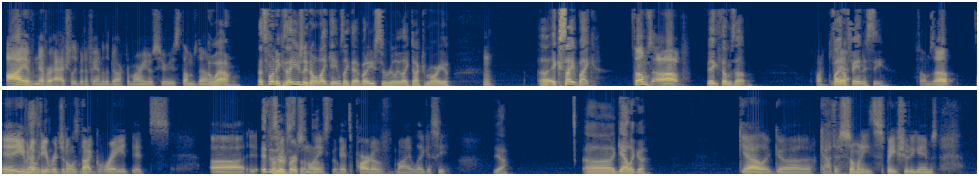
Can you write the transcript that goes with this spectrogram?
I have never actually been a fan of the Dr. Mario series. Thumbs down. Oh wow, that's funny because I usually don't like games like that, but I used to really like Dr. Mario. Uh, Excite Bike. Thumbs up. Big thumbs up. Fuck yeah. Final Fantasy. Thumbs up. E- Even if the original is not great, it's uh It for deserves personally, it's part of my legacy. Yeah. Uh, Galaga. Galaga. God, there's so many space shooting games.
